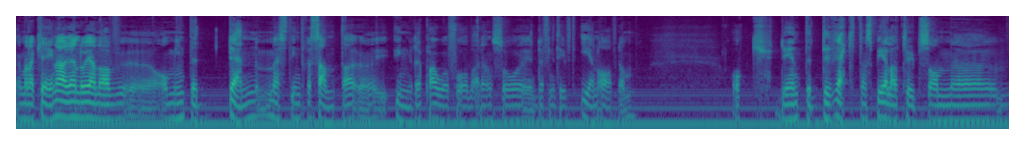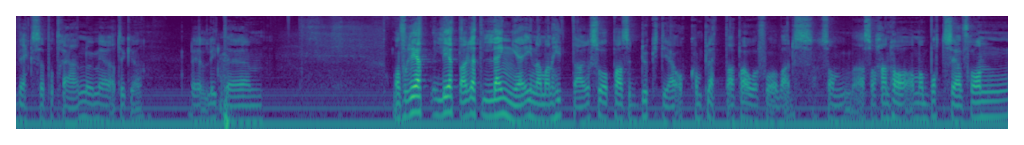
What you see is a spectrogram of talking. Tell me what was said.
Jag menar Kane är ändå en av, eh, om inte den mest intressanta eh, yngre powerforwarden så är definitivt en av dem. Och det är inte direkt en spelartyp som eh, växer på trän numera tycker jag. Det är lite eh, man får leta rätt länge innan man hittar så pass duktiga och kompletta powerforwards. Som, alltså han har, om man bortser från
